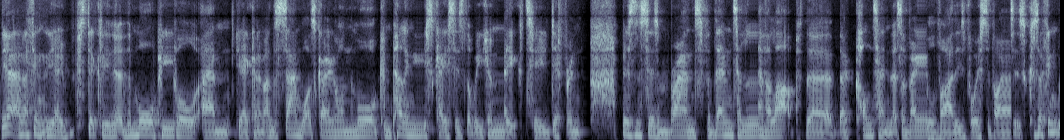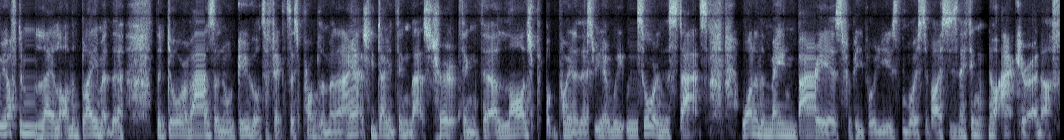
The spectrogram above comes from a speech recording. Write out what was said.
Yeah, and I think you know, particularly the, the more people um, you know, kind of understand what's going on, the more compelling use cases that we can make to different businesses and brands for them to level up the the content that's available via these voice devices. Because I think we often lay a lot of the blame at the the door of Amazon or Google to fix this problem, and I actually don't think that's true. I think that a large point of this, you know, we, we saw in the stats one of the main barriers for people using voice devices they think not accurate enough.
